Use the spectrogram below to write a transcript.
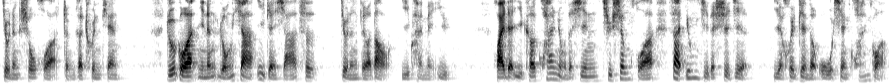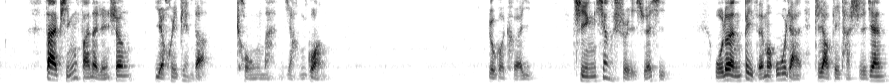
就能收获整个春天；如果你能容下一点瑕疵，就能得到一块美玉。怀着一颗宽容的心去生活，在拥挤的世界也会变得无限宽广，在平凡的人生也会变得充满阳光。如果可以，请向水学习，无论被怎么污染，只要给它时间。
